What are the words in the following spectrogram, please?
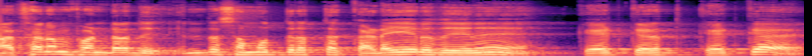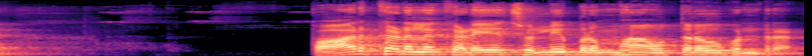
மதனம் பண்ணுறது எந்த சமுத்திரத்தை கடையிறதுன்னு கேட்க கேட்க பார்க்கடலை கடைய சொல்லி பிரம்மா உத்தரவு பண்ணுறார்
